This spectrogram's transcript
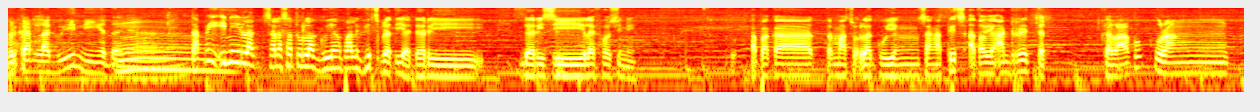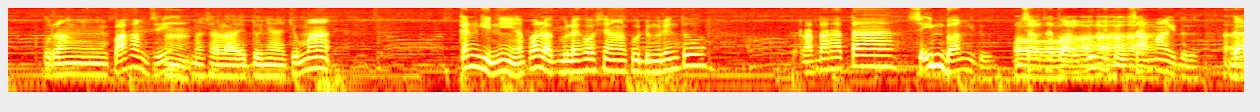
berkat lagu ini katanya. Tapi ini lag- salah satu lagu yang paling hits berarti ya dari dari si Live House ini. Apakah termasuk lagu yang sangat hits atau yang underrated? kalau aku kurang kurang paham sih Hmm. masalah itunya. Cuma kan gini apa lagu Lehos yang aku dengerin tuh rata-rata seimbang gitu. Misal Oh, satu album ah, itu ah, sama gitu loh. Nggak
